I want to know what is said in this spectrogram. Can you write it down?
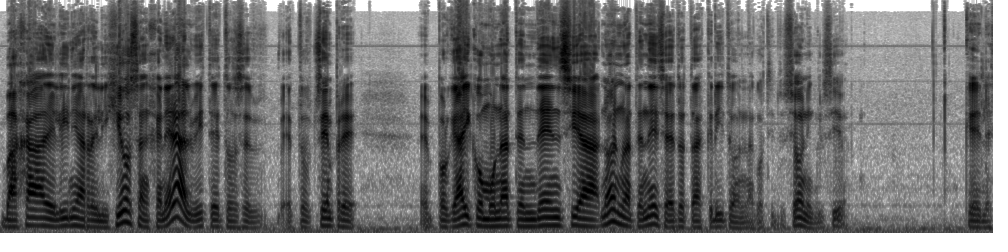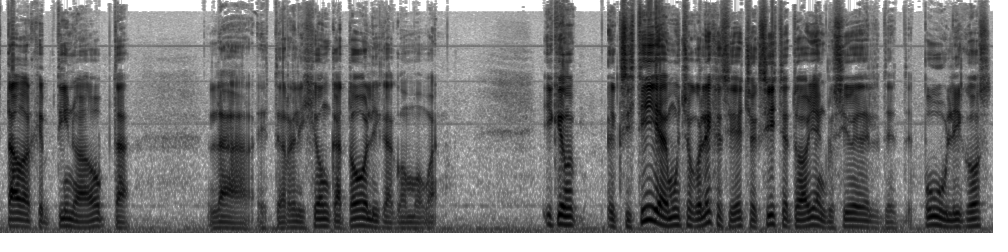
bajada de línea religiosa en general, ¿viste? Esto siempre eh, porque hay como una tendencia, no es una tendencia, esto está escrito en la Constitución inclusive, que el Estado argentino adopta la este, religión católica como, bueno, y que existía en muchos colegios y de hecho existe todavía, inclusive de, públicos,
